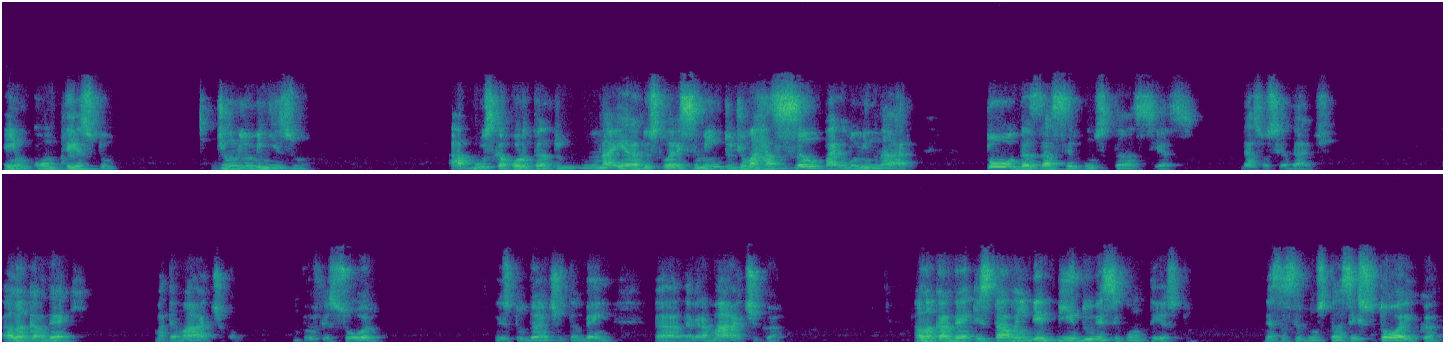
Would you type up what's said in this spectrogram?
em um contexto de um iluminismo. A busca, portanto, na era do esclarecimento de uma razão para iluminar todas as circunstâncias da sociedade. Allan Kardec, matemático, um professor, um estudante também uh, da gramática, Allan Kardec estava embebido nesse contexto, nessa circunstância histórica.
